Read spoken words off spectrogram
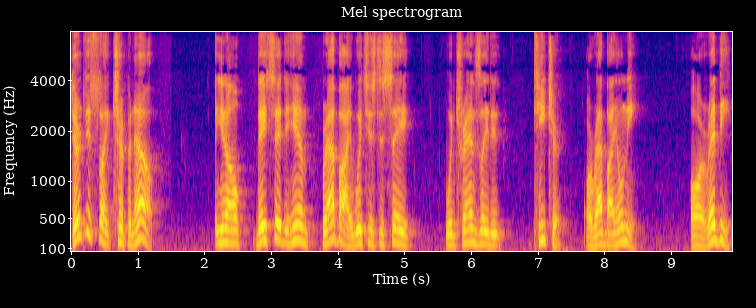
They're just like tripping out. You know, they said to him, Rabbi, which is to say, when translated, teacher, or Rabboni, or Rebbe,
